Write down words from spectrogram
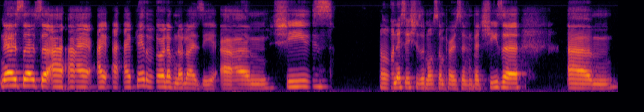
no, so so I I I play the role of Nolwazi. Um, she's I want to say she's an awesome person, but she's a um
